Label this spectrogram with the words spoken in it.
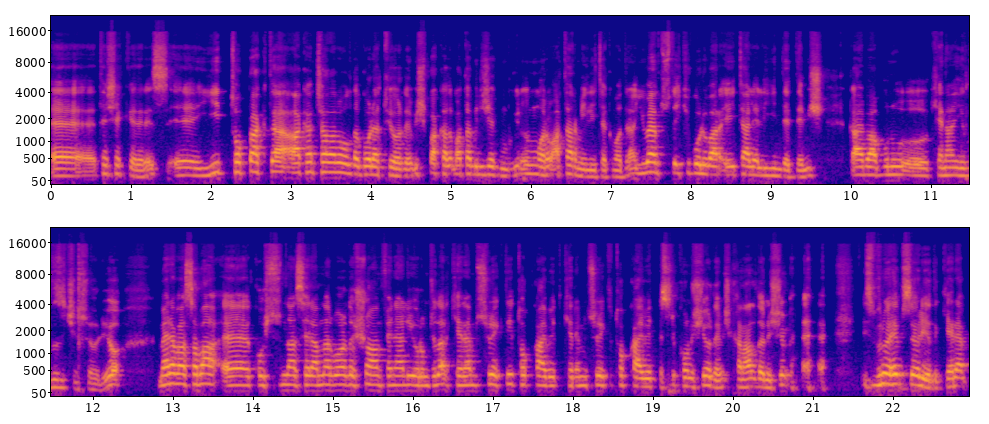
e, teşekkür ederiz. Ee, Yiğit Toprak'ta Hakan Çalhanoğlu da gol atıyor demiş. Bakalım atabilecek mi bugün? Umarım atar milli takım adına. Juventus'ta iki golü var e, İtalya Ligi'nde demiş. Galiba bunu e, Kenan Yıldız için söylüyor. Merhaba sabah e, koşusundan selamlar. Bu arada şu an Fenerli yorumcular Kerem sürekli top kaybet Kerem'in sürekli top kaybetmesini konuşuyor demiş. Kanal dönüşüm. Biz bunu hep söylüyorduk. Kerem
